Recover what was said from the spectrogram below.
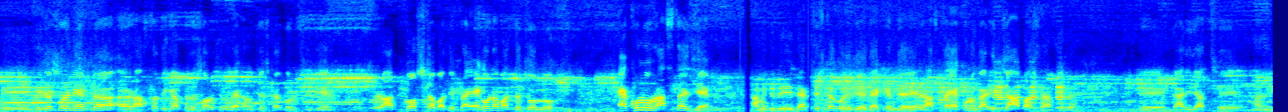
আমি বিজয় সরণি একটা রাস্তা থেকে আপনাদের সরাসরি দেখানোর চেষ্টা করছি যে রাত দশটা বাজে, প্রায় এগারোটা বাজতে চলল। এখনও রাস্তায় জ্যাম। আমি যদি দেখার চেষ্টা করি যে, দেখেন যে রাস্তায় এখনও গাড়ির চাপ আছে আসলে, যে গাড়ি যাচ্ছে মানে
